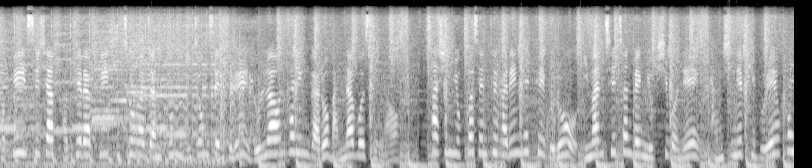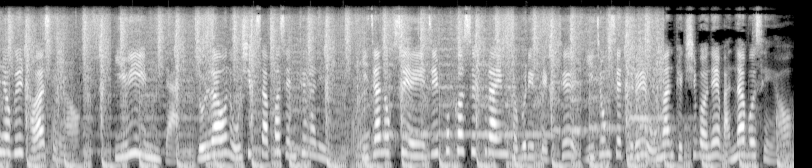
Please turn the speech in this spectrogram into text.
더 페이스샵 더테라피 기초 화장품 2종 세트를 놀라운 할인가로 만나보세요. 46% 할인 혜택으로 27,160원에 당신의 피부에 활력을 더하세요. 2위입니다. 놀라운 54% 할인. 이자녹스 에이지 포커스 프라임 더블 이펙트 2종 세트를 5110원에 만나보세요.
